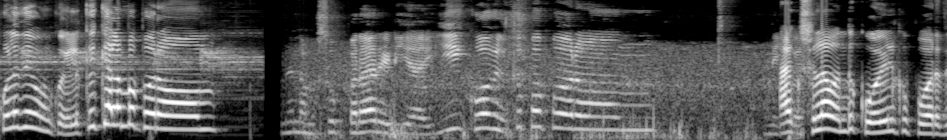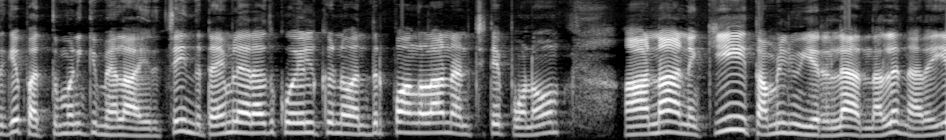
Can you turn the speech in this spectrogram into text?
குலதெய்வம் கோயிலுக்கு கிளம்ப போகிறோம் வந்து நம்ம சூப்பராக ரெடியாகி கோவிலுக்கு போக போகிறோம் ஆக்சுவலாக வந்து கோயிலுக்கு போகிறதுக்கே பத்து மணிக்கு மேலே ஆயிருச்சு. இந்த டைமில் யாராவது கோயிலுக்குன்னு வந்திருப்பாங்களான்னு நினச்சிட்டே போனோம். ஆனால் அன்னைக்கு தமிழ் நியூ இயரில் அதனால நிறைய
